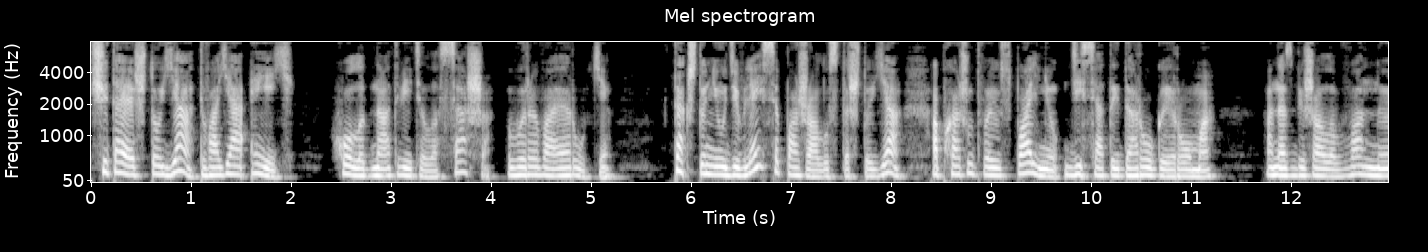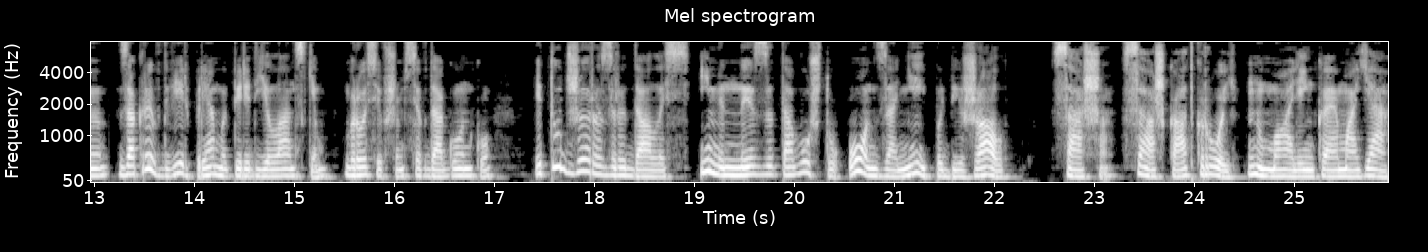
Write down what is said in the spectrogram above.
считая, что я твоя Эй!» Холодно ответила Саша, вырывая руки. «Так что не удивляйся, пожалуйста, что я обхожу твою спальню десятой дорогой, Рома». Она сбежала в ванную, закрыв дверь прямо перед Еланским, бросившимся вдогонку, и тут же разрыдалась, именно из-за того, что он за ней побежал. «Саша, Сашка, открой, ну, маленькая моя!»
